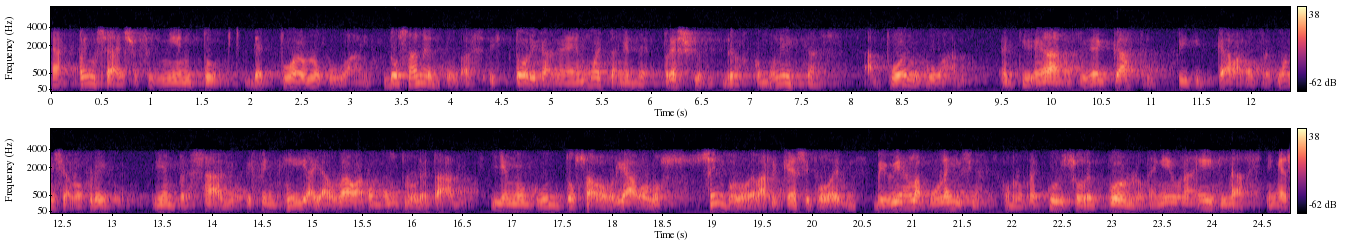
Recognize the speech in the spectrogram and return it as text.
a expensa del sufrimiento del pueblo cubano. Dos anécdotas históricas que demuestran el desprecio de los comunistas al pueblo cubano. El tirano Fidel Castro criticaba con frecuencia a los ricos y empresarios y fingía y hablaba como un proletario y en oculto saboreaba los símbolos de la riqueza y poder. Vivía en la opulencia con los recursos del pueblo. Tenía una isla en el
